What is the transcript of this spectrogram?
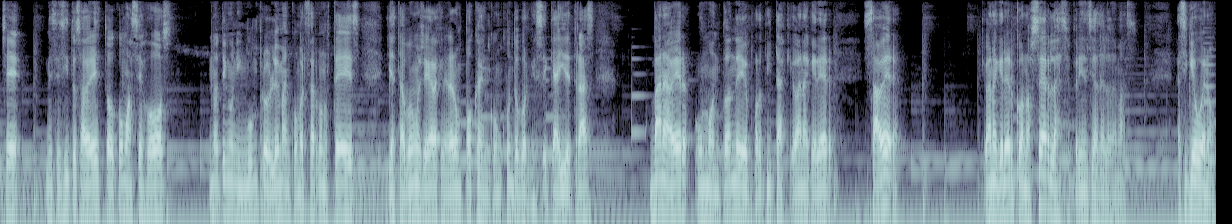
che, necesito saber esto, ¿cómo haces vos? no tengo ningún problema en conversar con ustedes y hasta podemos llegar a generar un podcast en conjunto porque sé que ahí detrás van a haber un montón de deportistas que van a querer saber, que van a querer conocer las experiencias de los demás. Así que bueno,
